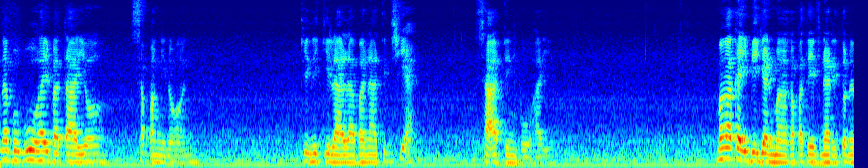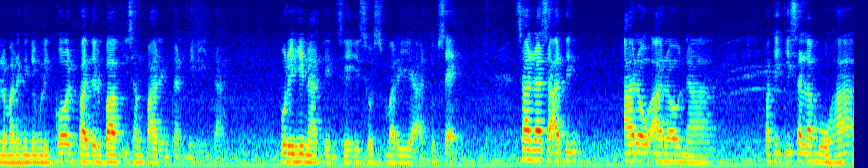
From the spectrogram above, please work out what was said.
Nabubuhay ba tayo sa Panginoon? Kinikilala ba natin siya sa ating buhay? Mga kaibigan, mga kapatid, narito na naman ang inyong lingkod, Father Bob, isang paring Carmelita. Purihin natin si Jesus, Maria at Jose. Sana sa ating araw-araw na pakikisalamuha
